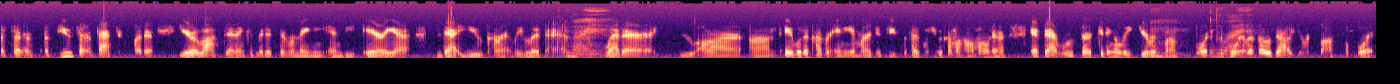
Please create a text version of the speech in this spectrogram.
a certain, a few certain factors whether you're locked in and committed to remaining in the area that you currently live in, right. whether you are um, able to cover any emergencies. Because when you become a homeowner, if that roof starts getting a leak, you're Mhm. responsible for it. If the Right. boiler goes out, you're responsible for it.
